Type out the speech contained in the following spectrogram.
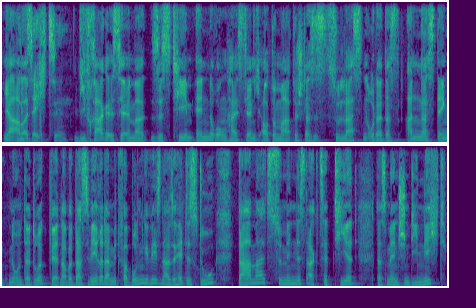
Ja, aber mit 16. Die Frage ist ja immer, Systemänderung heißt ja nicht automatisch, dass es zu Lasten oder dass Andersdenkende unterdrückt werden. Aber das wäre damit verbunden gewesen. Also hättest du damals zumindest akzeptiert, dass Menschen, die nicht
